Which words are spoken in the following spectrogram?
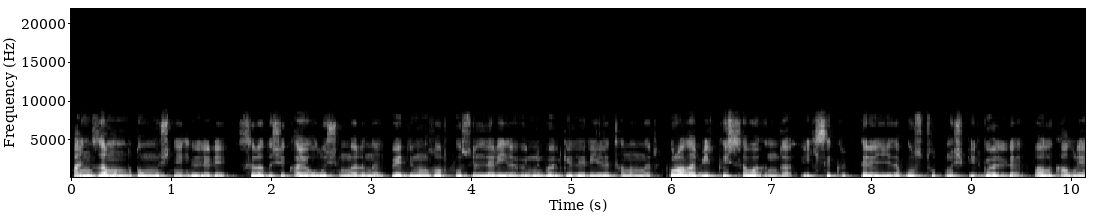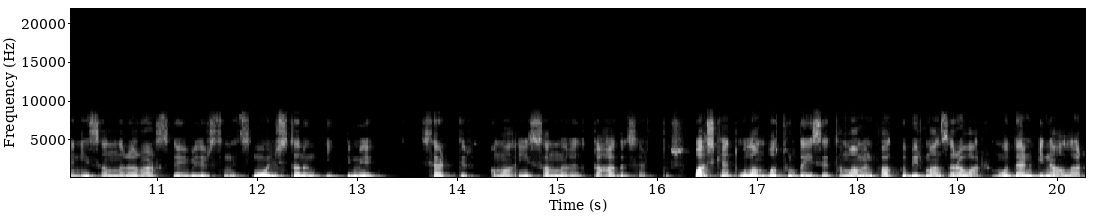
aynı zamanda donmuş nehirleri, sıra dışı kaya oluşumlarını ve dinozor fosilleriyle ünlü bölgeleriyle tanınır. Burada bir kış sabahında eksi 40 derecede buz tutmuş bir gölde balık avlayan insanlara rastlayabilirsiniz. Moğolistan'ın iklimi serttir ama insanları daha da serttir. Başkent olan Batur'da ise tamamen farklı bir manzara var. Modern binalar,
